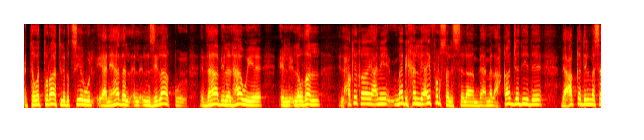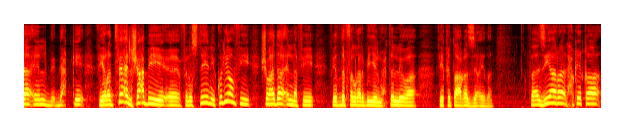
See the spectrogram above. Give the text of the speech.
التوترات اللي بتصير يعني هذا الانزلاق والذهاب إلى الهاوية اللي لو ظل الحقيقة يعني ما بيخلي أي فرصة للسلام بيعمل أحقاد جديدة بيعقد المسائل بي- بيحكي في رد فعل شعبي آه، فلسطيني. كل يوم في شهداء لنا في في الضفة الغربية المحتلة وفي قطاع غزة أيضا. فزيارة الحقيقة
